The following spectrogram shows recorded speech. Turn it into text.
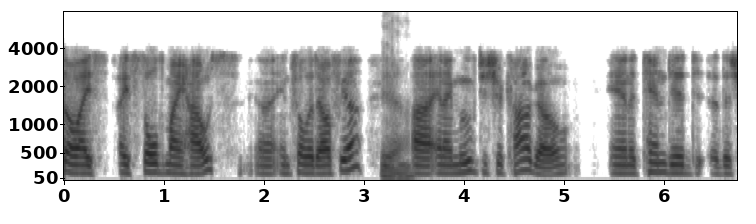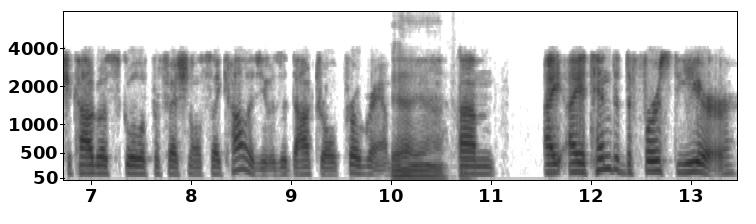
So I, I sold my house uh, in Philadelphia yeah. uh, and I moved to Chicago and attended the Chicago School of Professional Psychology. It was a doctoral program. Yeah, yeah. Um, I, I, attended the first year,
